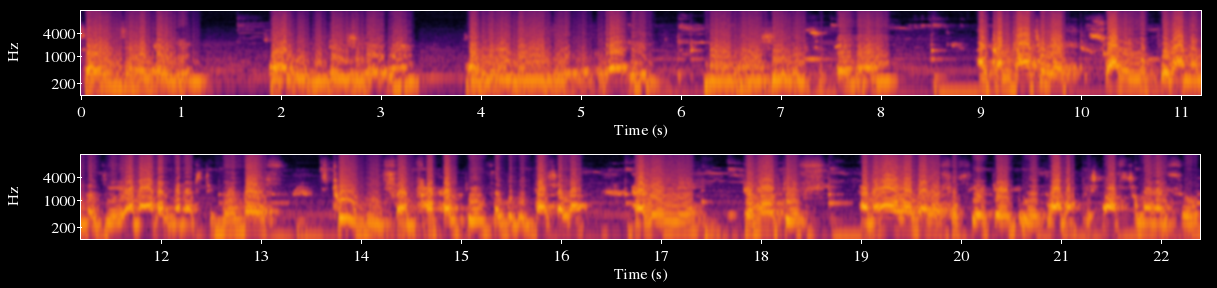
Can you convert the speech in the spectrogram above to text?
ಸ್ವಯಂ ಸೇವಕರಿಗೆ ಹಾಗೂ ಹಿತೈಷಿಗಳಿಗೆ I congratulate Swami Muktidananda ji and other monastic members, students and faculties of the Vidyashala, alumni, devotees, and all others associated with Ramakrishna Ashrama Mysore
